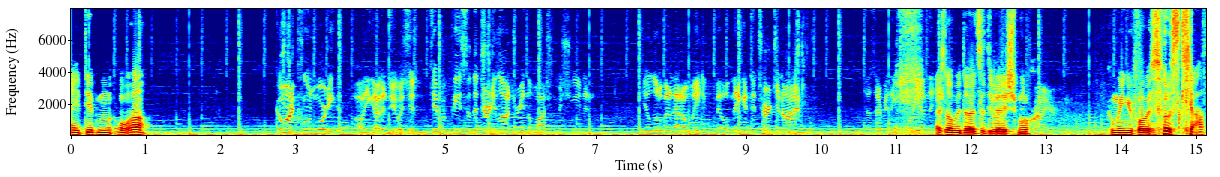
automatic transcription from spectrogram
Ein Dippen, oha. Go on, Clone Morty. All you gotta do is just dip a piece of the dirty laundry in the washing machine and get a little bit of that Omega, Omega detergent on it. Does everything for you. Als ob ich da jetzt die Wäsche mache. Komm irgendwie vor wie so ein Sklave.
